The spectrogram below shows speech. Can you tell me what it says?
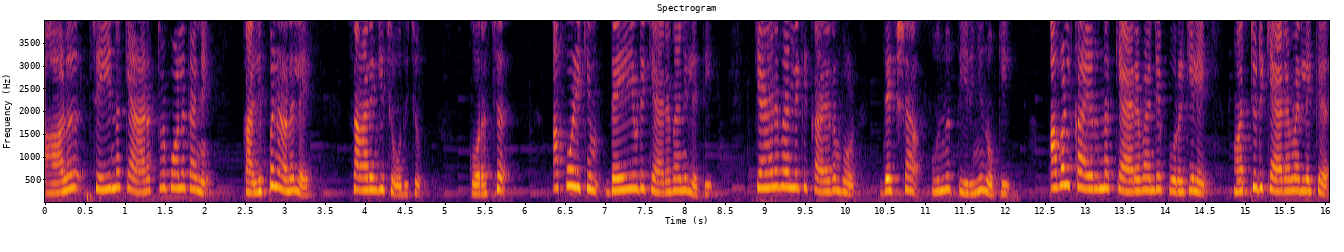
ആൾ ചെയ്യുന്ന ക്യാരക്ടർ പോലെ തന്നെ കലിപ്പനാണല്ലേ? സാരംഗി ചോദിച്ചു. കുറച്ച്. അപ്പോഴേക്കും ദയയുടെ ക്യാരവാനിലെത്തി. ക്യാരവാനിലേക്ക് കയറുമ്പോൾ ദക്ഷ ഒന്ന് തിരിഞ്ഞു നോക്കി. അവൾ കയറുന്ന ക്യാരവാന്റെ പുറകിലെ മറ്റൊരു ക്യാരവാനിലേക്ക്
